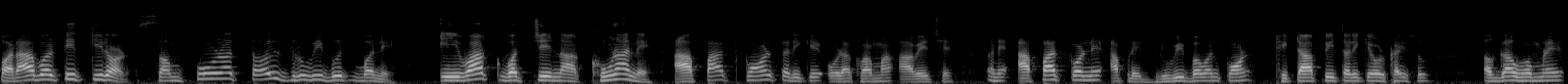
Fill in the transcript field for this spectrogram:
પરાવર્તિત કિરણ સંપૂર્ણ તલ ધ્રુવીભૂત બને, એવા વચ્ચેના ખૂણાને આપાત કોણ તરીકે ઓળખવામાં આવે છે. અને આપાત કોણને આપણે ધ્રુવીભવન કોણ, થીટા પી તરીકે ઓળખાઈશું. અગાઉ હમણે,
